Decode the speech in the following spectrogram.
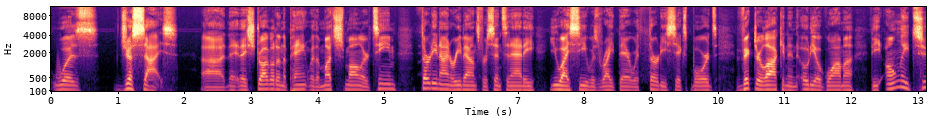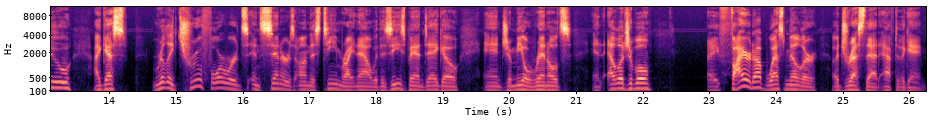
was just size. Uh, they, they struggled in the paint with a much smaller team. 39 rebounds for Cincinnati. UIC was right there with 36 boards. Viktor Lakhin and Ody Guama, the only two I guess, really true forwards and centers on this team right now with Aziz Bandaogo and Jamille Reynolds and eligible. A fired up Wes Miller addressed that after the game.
